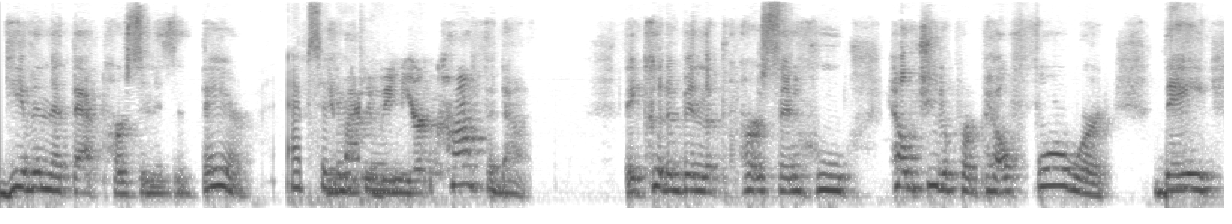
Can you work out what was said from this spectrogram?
given that that person isn't there. Absolutely. It might have been your confidant. They could have been the person who helped you to propel forward. They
